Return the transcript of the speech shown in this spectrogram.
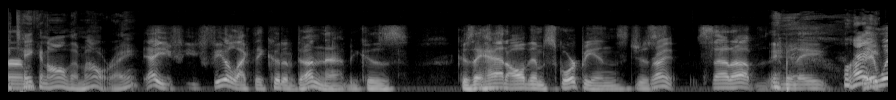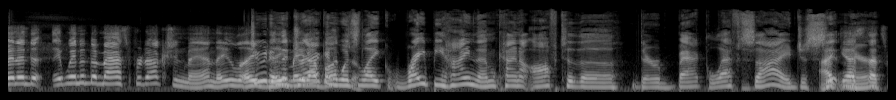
Worm. taken all of them out, right? Yeah, you, you feel like they could have done that because because they had all them scorpions just Right. Set up. I mean, they Right. they went into they went into mass production, man. They they, Dude, they and the dragon was like right behind them, kind of off to the their back left side, just sitting I guess there. that's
